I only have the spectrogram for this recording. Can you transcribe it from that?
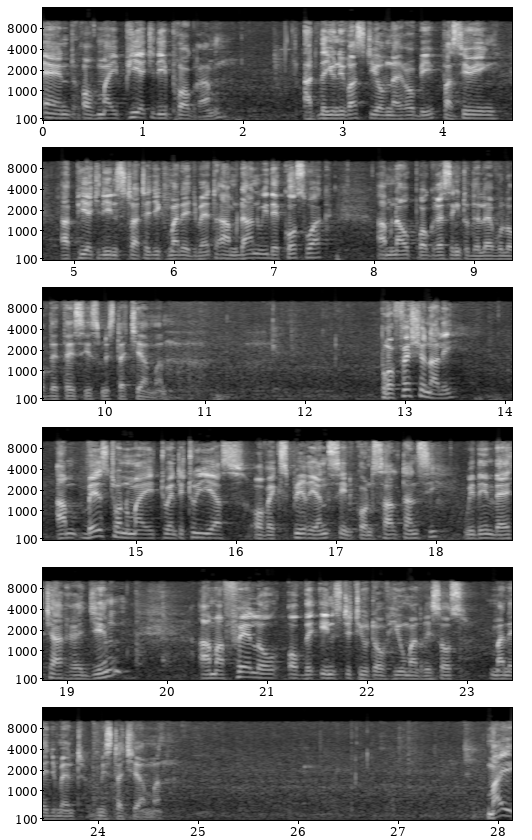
end of my PhD program at the University of Nairobi pursuing a PhD in strategic management. I'm done with the coursework. I'm now progressing to the level of the thesis, Mr. Chairman. Professionally, I'm based on my 22 years of experience in consultancy within the HR regime. I'm a fellow of the Institute of Human Resource Management, Mr. Chairman. My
